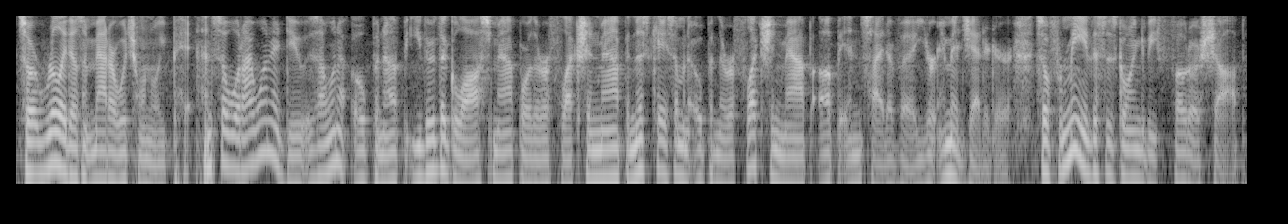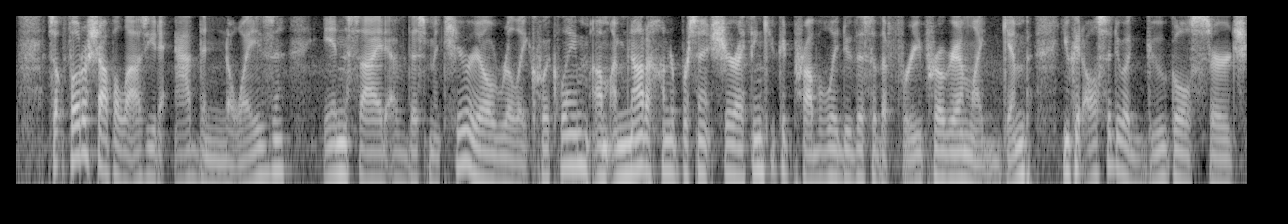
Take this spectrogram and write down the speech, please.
So it really doesn't matter which one we pick. And so what I want to do is I want to open up either the gloss map or the reflection map. In this case, I'm going to open the reflection map up inside of a, your image editor. So for me, this is going to be Photoshop. So Photoshop allows you to add the noise Эльза inside of this material really quickly. Um, I'm not 100% sure. I think you could probably do this with a free program like GIMP. You could also do a Google search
